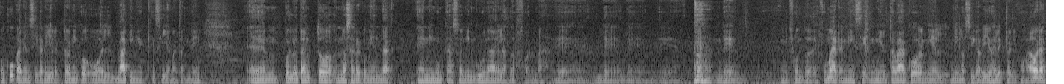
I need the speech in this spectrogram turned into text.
ocupan el cigarrillo electrónico o el vaping que se llama también. Em, por lo tanto, no se recomienda en ningún caso ninguna de las dos formas eh, de, en el fondo de fumar, ni, ni el tabaco ni, el, ni los cigarrillos electrónicos. Ahora,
